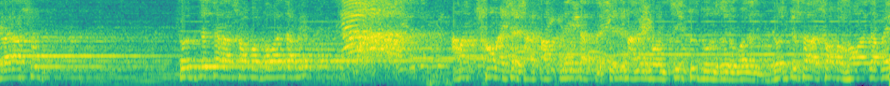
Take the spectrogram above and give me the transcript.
এবার আসুন। ধৈর্য ছাড়া সফল হওয়া যাবে? আমার সময় শেষ, আর পাঁচ মিনিট আছে, সেজন্য আমি বলছি, একটু দূরে দূরে বলেন। ধৈর্য ছাড়া সফল হওয়া যাবে?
